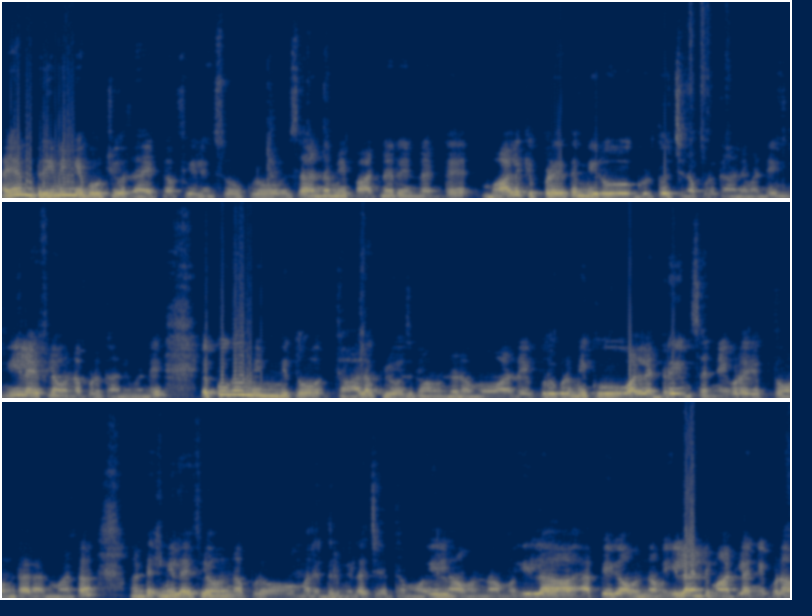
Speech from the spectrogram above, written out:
I'm dreaming about your right now feeling so close and మీ పార్ట్నర్ ఏంటంటే వాళ్ళకి ఎప్పుడైతే మీరు గుర్తొచ్చినప్పుడు కానివ్వండి మీ లైఫ్లో ఉన్నప్పుడు కానివ్వండి ఎక్కువగా మేము మీతో చాలా క్లోజ్గా ఉండడము అండ్ ఎప్పుడు కూడా మీకు వాళ్ళ డ్రీమ్స్ అన్నీ కూడా చెప్తూ ఉంటారనమాట అంటే మీ లైఫ్లో ఉన్నప్పుడు మన ఇద్దరం ఇలా చేద్దాము ఇలా ఉన్నాము ఇలా హ్యాపీగా ఉన్నాము ఇలాంటి మాటలన్నీ కూడా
